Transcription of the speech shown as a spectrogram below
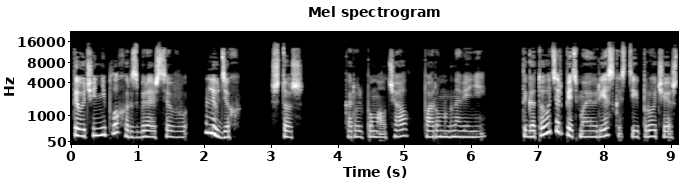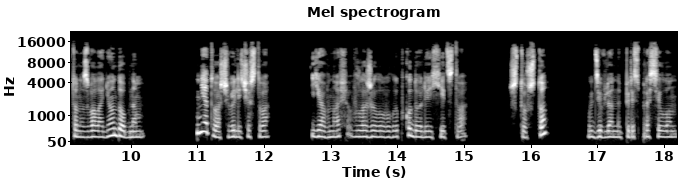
Ты очень неплохо разбираешься в людях. Что ж, король помолчал пару мгновений. Ты готова терпеть мою резкость и прочее, что назвала неудобным? Нет, ваше величество. Я вновь вложила в улыбку долю ехидства. Что-что? удивленно переспросил он.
